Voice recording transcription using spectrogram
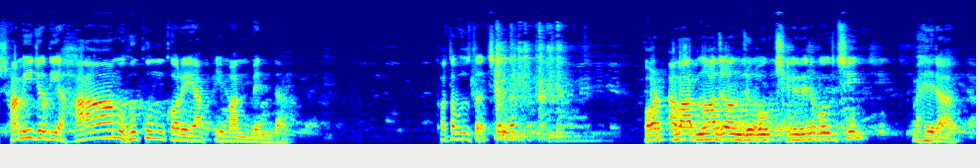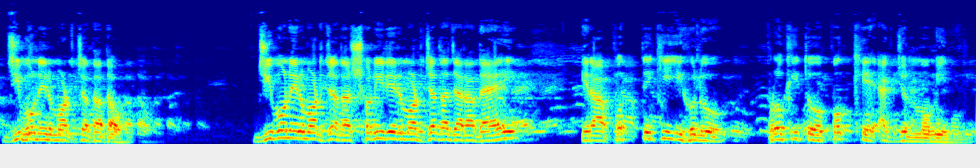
স্বামী যদি হারাম হুকুম করে, আপনি মানবেন না। কথা বুঝতে পারছেন না? আমার নজন যুবক ছেলেদের বলছি ভাইরা জীবনের মর্যাদা দাও। জীবনের মর্যাদা, শরীরের মর্যাদা যারা দেয়, এরা প্রত্যেকেই হলো প্রকৃত পক্ষে একজন মমিন।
